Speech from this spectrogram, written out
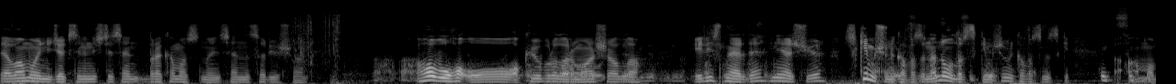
Devam oynayacaksın işte sen bırakamazsın oyunu. Sen de sarıyor şu an. Aha, oha oo akıyor buralar maşallah. Elis nerede? Ne yaşıyor? Sıkayım mı şunu kafasına? Ne olur sıkayım sıkı. şunun kafasını sıkayım. Sık, sık Ama-?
